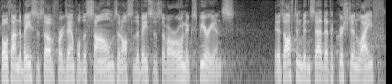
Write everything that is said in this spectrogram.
both on the basis of, for example, the Psalms and also the basis of our own experience. It has often been said that the Christian life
